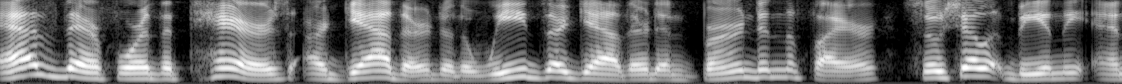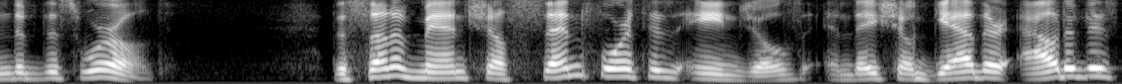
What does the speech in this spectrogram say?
As therefore the tares are gathered, or the weeds are gathered and burned in the fire, so shall it be in the end of this world. The Son of Man shall send forth his angels, and they shall gather out of his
